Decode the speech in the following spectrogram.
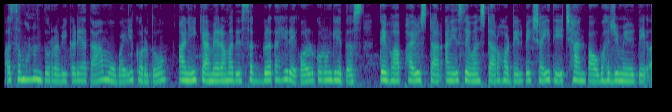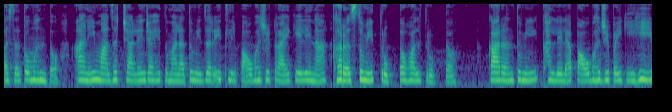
असं म्हणून तो रवीकडे आता मोबाईल करतो आणि कॅमेरामध्ये सगळं काही रेकॉर्ड करून घेत असतो तेव्हा फाईव्ह स्टार आणि सेवन स्टार हॉटेलपेक्षा इथे छान पावभाजी मिळते असं तो म्हणतो. आणि माझं चॅलेंज आहे तुम्हाला तुम्ही जर इथली पावभाजी ट्राय केली ना खरंच तुम्ही तृप्त व्हाल तृप्त. कारण तुम्ही खाल्लेल्या पावभाजीपैकी ही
